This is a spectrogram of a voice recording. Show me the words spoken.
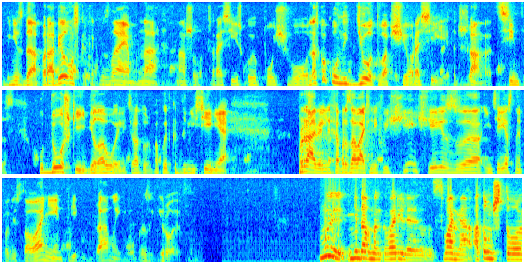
гнезда Парабеловска, как мы знаем, на нашу вот российскую почву. Насколько он идет вообще в России, этот жанр, этот синтез художки и деловой литературы, попытка донесения правильных образовательных вещей через э, интересное повествование, интригу, драмы и образы героев. Мы недавно говорили с вами о том, что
